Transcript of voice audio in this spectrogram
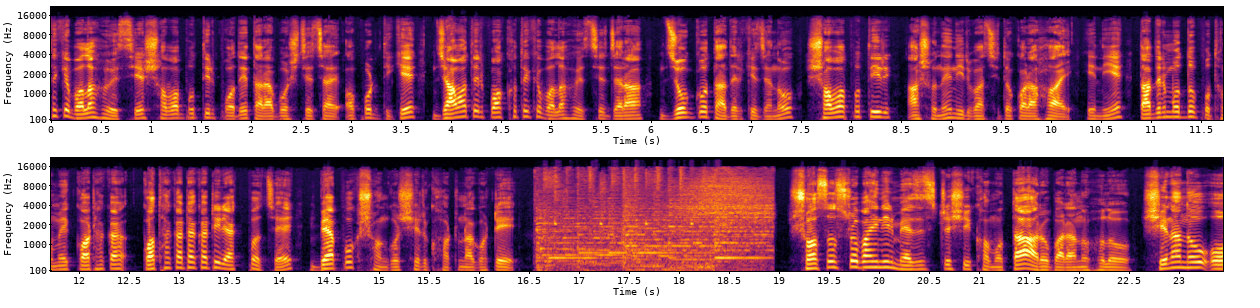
থেকে বলা হয়েছে, সভাপতির পদে তারা বসতে চায়। অপরদিকে জামাতের পক্ষ থেকে বলা হয়েছে, যারা যোগ্য তাদেরকে যেন সভাপতির আসনে নির্বাচিত করা হয়। এ নিয়ে তাদের মধ্যে প্রথমে কথা কাটাকাটির এক পর্যায়ে ব্যাপক সংঘর্ষের ঘটনা ঘটে। সশস্ত্র বাহিনীর ম্যাজিস্ট্রেসি ক্ষমতা আরও বাড়ানো হলো। সেনানৌ ও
